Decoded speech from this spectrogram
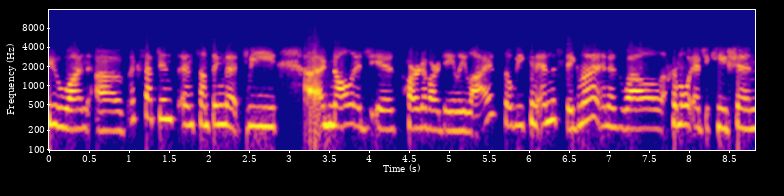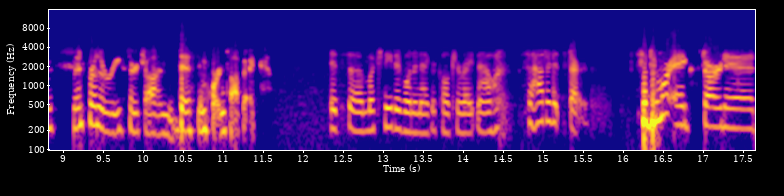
to one of acceptance and something that we uh, acknowledge is part of our daily lives so we can end the stigma and as well promote education and further research on this important topic. It's a much needed one in agriculture right now. So, how did it start? So, Do More Ag started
